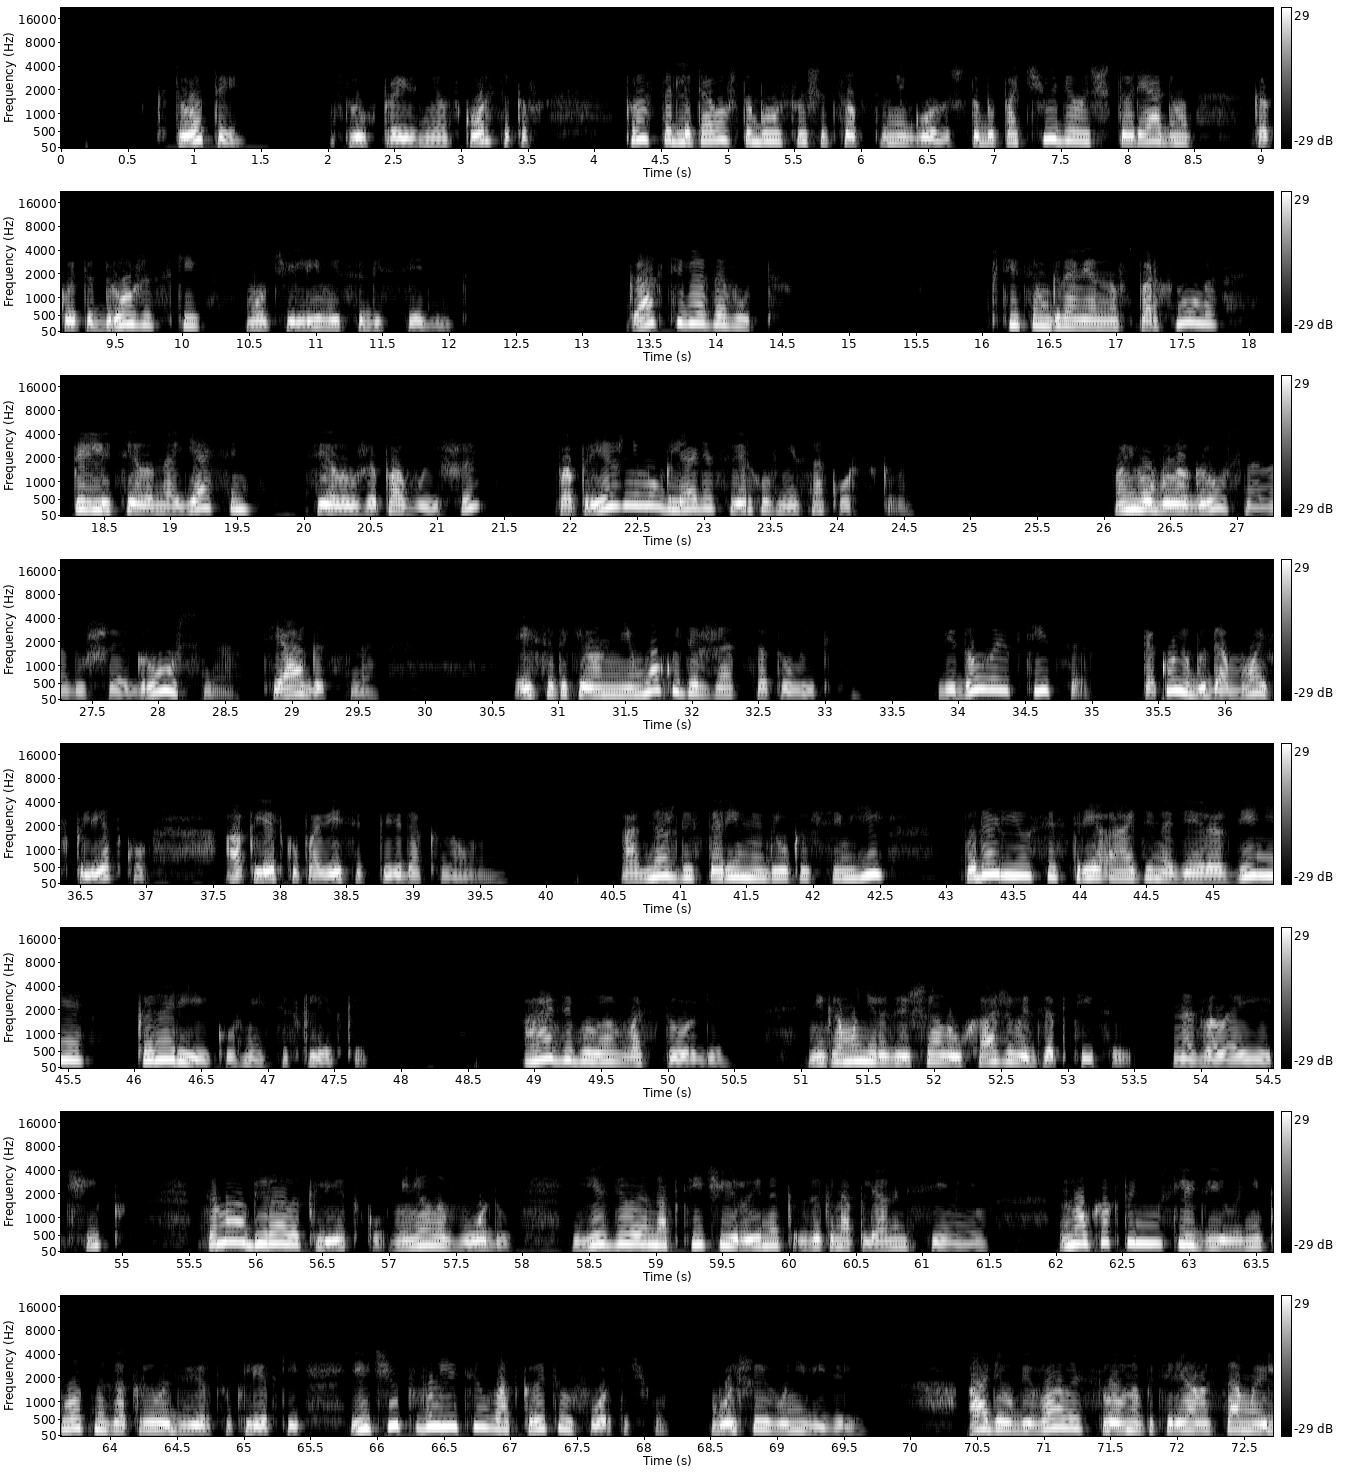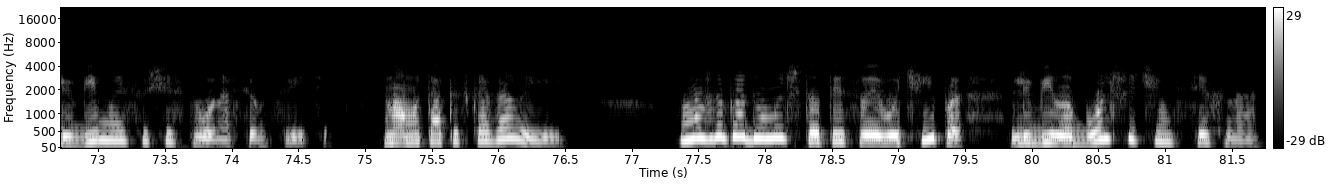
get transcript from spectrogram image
— Кто ты? — слух произнес Корсаков, просто для того, чтобы услышать собственный голос, чтобы почудилось, что рядом какой-то дружеский, молчаливый собеседник. — Как тебя зовут? Птица мгновенно вспорхнула, перелетела на ясень, села уже повыше, по-прежнему глядя сверху вниз на Корского. У него было грустно на душе, грустно, тягостно, и все-таки он не мог удержаться от улыбки. Бедовая птица, такую бы домой, в клетку, а клетку повесить перед окном. Однажды старинный друг их семьи подарил сестре Аде на день рождения канарейку вместе с клеткой. Адя была в восторге, никому не разрешала ухаживать за птицей, назвала ее Чип — Сама убирала клетку, меняла воду, ездила на птичий рынок за конопляным семенем, но как-то не уследила, неплотно закрыла дверцу клетки, и Чип вылетел в открытую форточку. Больше его не видели. Адя убивалась, словно потеряла самое любимое существо на всем свете. Мама так и сказала ей. «Можно подумать, что ты своего Чипа любила больше, чем всех нас».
